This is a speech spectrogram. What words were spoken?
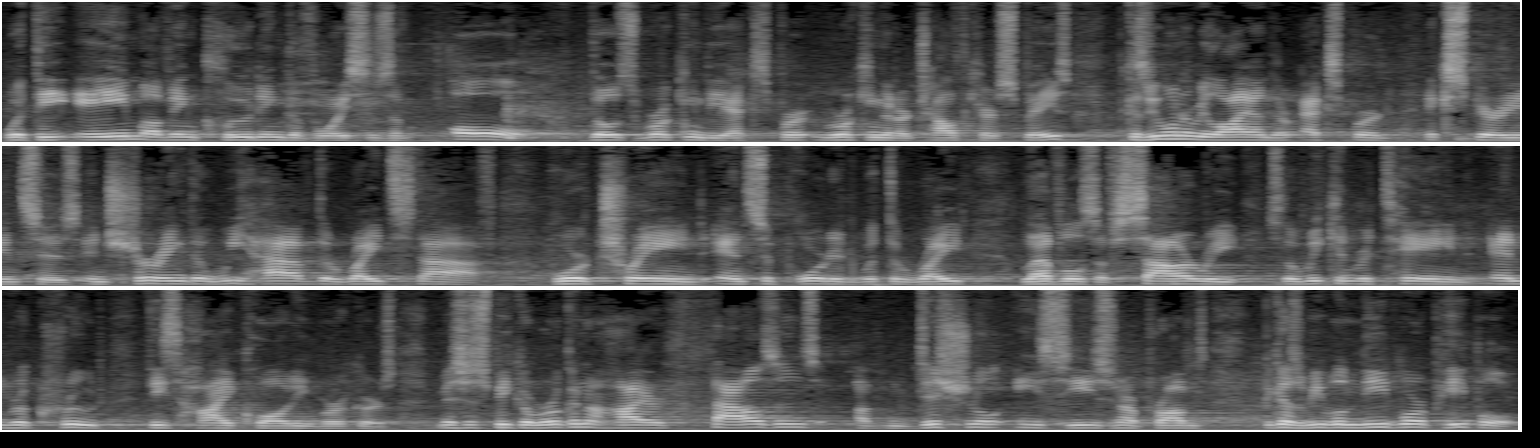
with the aim of including the voices of all those working the expert working in our childcare space because we want to rely on their expert experiences, ensuring that we have the right staff who are trained and supported with the right levels of salary so that we can retain and recruit these high-quality workers. Mr. Speaker, we're going to hire thousands of additional ECs in our province because we will need more people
